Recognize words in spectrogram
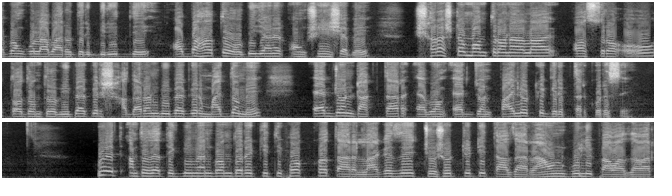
এবং গোলা বারুদের বিরুদ্ধে অব্যাহত অভিযানের অংশ হিসেবে স্বরাষ্ট্র মন্ত্রণালয়, অস্ত্র ও তদন্ত বিভাগের সাধারণ বিভাগের মাধ্যমে একজন ডাক্তার এবং একজন পাইলটকে গ্রেপ্তার করেছে। কুয়েত আন্তর্জাতিক বিমানবন্দরে কর্তৃপক্ষ তার লাগেজে চৌষট্টিটি তাজা রাউন্ড গুলি পাওয়া যাওয়ার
